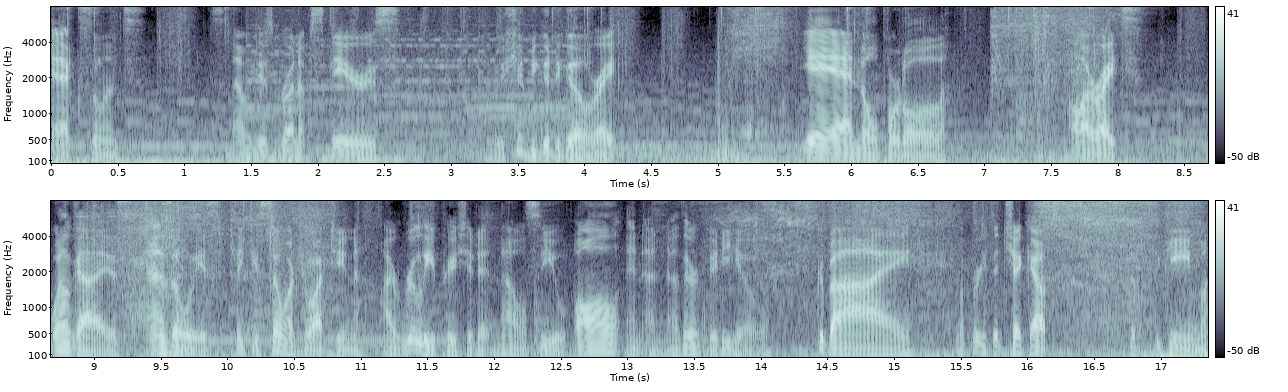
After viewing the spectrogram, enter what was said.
Excellent. So now we just run upstairs, and we should be good to go, right? Yeah, no portal! Alright. Well guys, as always, thank you so much for watching, I really appreciate it, and I will see you all in another video. Goodbye! Don't forget to check out the, the game, uh,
